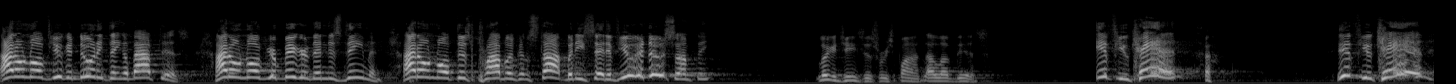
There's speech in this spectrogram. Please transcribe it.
I don't know if you can do anything about this. I don't know if you're bigger than this demon. I don't know if this problem can stop. But he said, if you can do something, look at Jesus' response. I love this. If you can, if you can,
